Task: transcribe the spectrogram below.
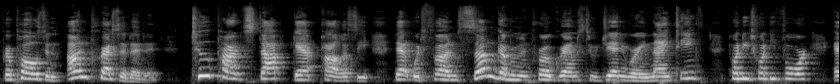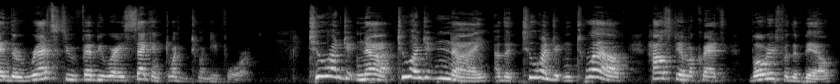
proposed an unprecedented two part stopgap policy that would fund some government programs through January 19th, 2024, and the rest through February 2nd, 2024. 209, 209 of the 212 House Democrats voted for the bill,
